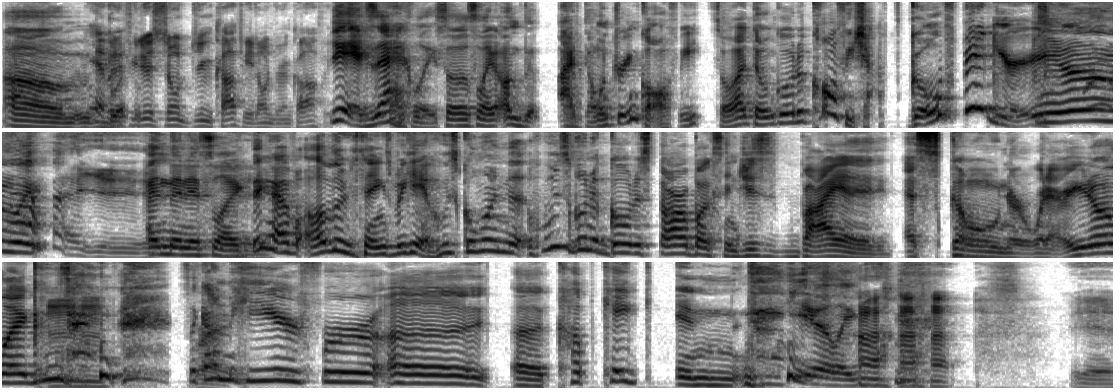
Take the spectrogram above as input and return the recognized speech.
um, Yeah, but but- if you just don't drink coffee, you don't drink coffee. yeah, exactly. So it's like I'm the, I don't drink coffee, so I don't go to coffee shops. Go figure. You know, like. yeah. And then it's like they have other things, but yeah, who's going to who's going to go to Starbucks and just buy a, a scone or whatever? You know, like it's like I'm here for a a cupcake and yeah, like yeah.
